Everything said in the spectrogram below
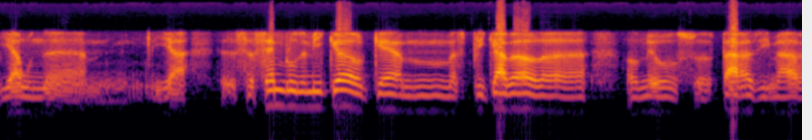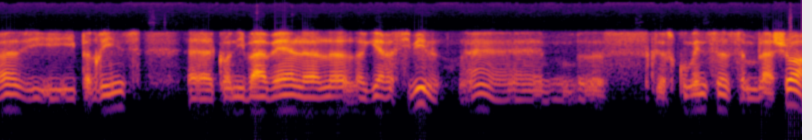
hi ha una... Hi ha, s'assembla una mica el que m'explicava els meus pares i mares i, i padrins eh, quan hi va haver la, la, la guerra civil. Eh? Es, es comença a semblar això.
